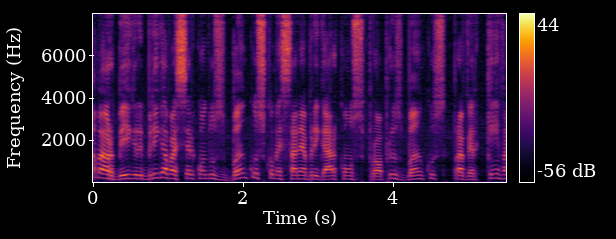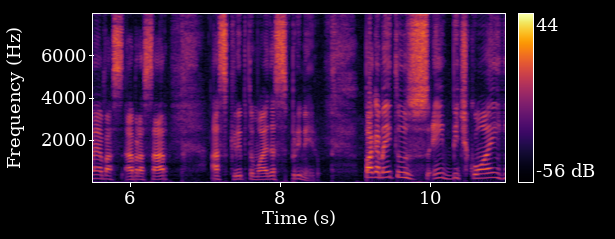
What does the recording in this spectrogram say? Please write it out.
a maior briga vai ser quando os bancos começarem a brigar com os próprios bancos para ver quem vai abraçar as criptomoedas primeiro. Pagamentos em Bitcoin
